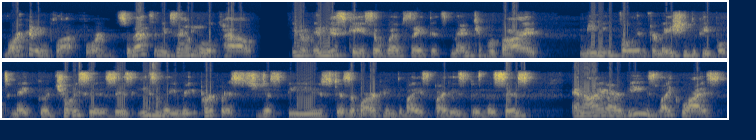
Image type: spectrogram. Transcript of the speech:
marketing platform. So that's an example of how, you know, in this case, a website that's meant to provide meaningful information to people to make good choices is easily repurposed to just be used as a marketing device by these businesses. And IRBs, likewise,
